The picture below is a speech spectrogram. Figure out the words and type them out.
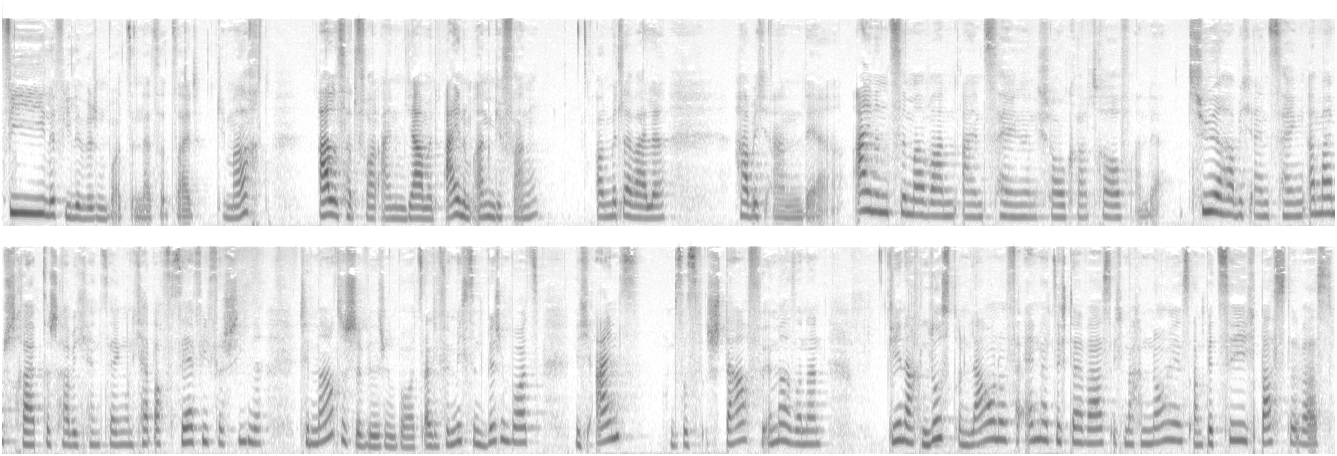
viele, viele Vision Boards in letzter Zeit gemacht. Alles hat vor einem Jahr mit einem angefangen. Und mittlerweile habe ich an der einen Zimmerwand eins hängen, ich schaue gerade drauf, an der Tür habe ich eins hängen, an meinem Schreibtisch habe ich eins hängen und ich habe auch sehr viele verschiedene thematische Vision Boards. Also für mich sind Vision Boards nicht eins und es ist starr für immer, sondern je nach Lust und Laune verändert sich da was. Ich mache Neues am PC, ich bastel was.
